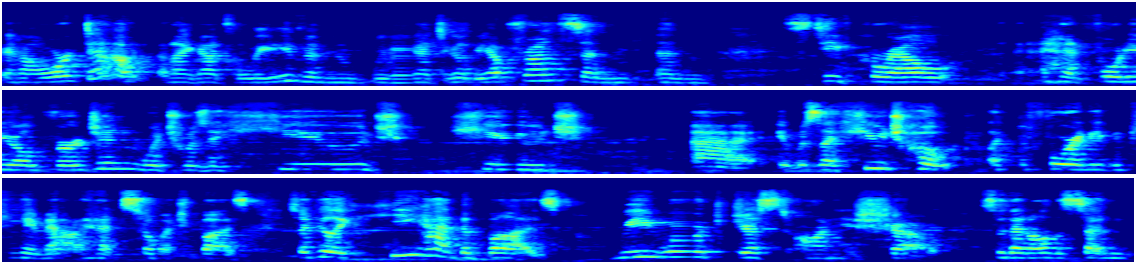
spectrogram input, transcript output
it all worked out and I got to leave and we got to go to the upfronts and, and Steve Carell had 40 year old virgin, which was a huge, huge uh, it was a huge hope. Like before it even came out, it had so much buzz. So I feel like he had the buzz. We were just on his show. So then all of a sudden,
